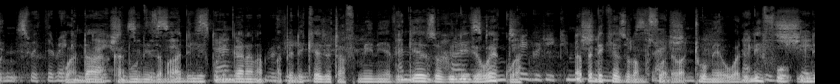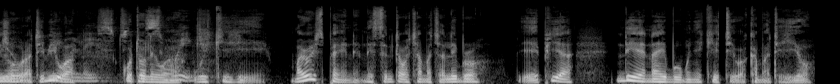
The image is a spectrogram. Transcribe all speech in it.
kuandaa kanuni za maadili kulingana na mapendekezo ya tathmini ya vigezo vilivyowekwa na pendekezo la mswada wa tume ya uadilifu iliyoratibiwa kutolewa wiki hii. Maurice Payne ni seneta wa chama cha Liberal, yeye pia ndiye naibu mwenyekiti wa kamati hiyo.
